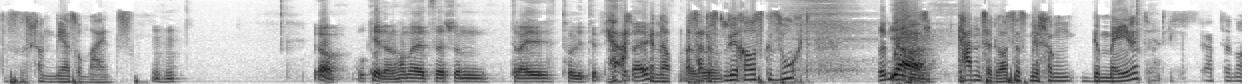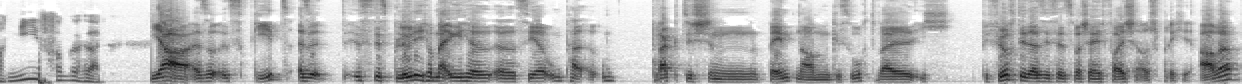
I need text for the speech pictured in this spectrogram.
das ist schon mehr so meins. Mhm. Ja, okay, dann haben wir jetzt ja schon drei tolle Tipps ja, dabei. Genau. Was also, hattest du dir rausgesucht? Irgendwas, ja. was ich kannte. Du hast es mir schon gemailt und ich habe da noch nie von gehört. Ja, also es geht, also ist das Blöde, ich habe mir eigentlich äh, sehr praktischen Bandnamen gesucht, weil ich befürchte, dass ich es jetzt wahrscheinlich falsch ausspreche. Aber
